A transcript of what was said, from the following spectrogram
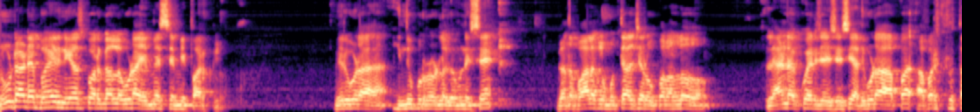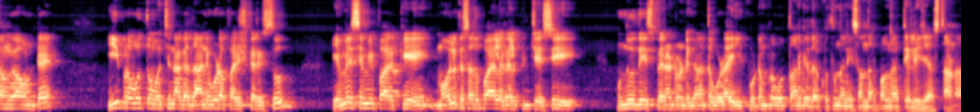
నూట డెబ్బై ఐదు నియోజకవర్గాల్లో కూడా ఎంఎస్ఎంఈ పార్కులు. మీరు కూడా హిందూపూర్ రోడ్లో గమనిస్తే గత పాలకులు ముత్యాల చెరువు పొలంలో ల్యాండ్ అక్వైర్ చేసేసి అది కూడా అప అపరిష్కృతంగా ఉంటే ఈ ప్రభుత్వం వచ్చినాక దాన్ని కూడా పరిష్కరిస్తూ ఎంఎస్ఎంఈ పార్క్కి మౌలిక సదుపాయాలు కల్పించేసి ముందుకు తీసిపోయినటువంటి ఘనత కూడా ఈ కూటమి ప్రభుత్వానికి దక్కుతుందని ఈ సందర్భంగా తెలియజేస్తాను.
